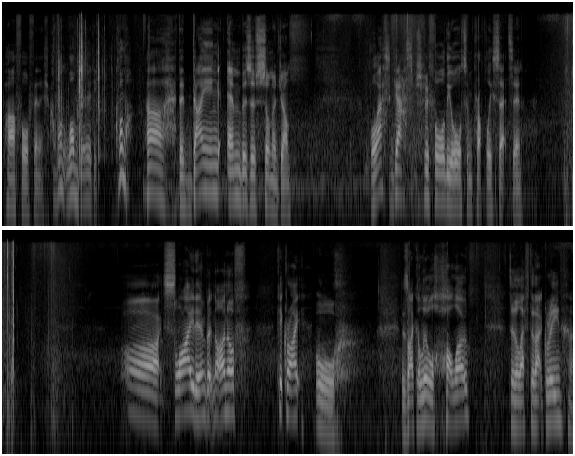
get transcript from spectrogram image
par four finish. I want one birdie. Come on. Ah, the dying embers of summer, John. Last gasps before the autumn properly sets in. Oh, it's sliding, but not enough. Kick right. Oh, there's like a little hollow to the left of that green. I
